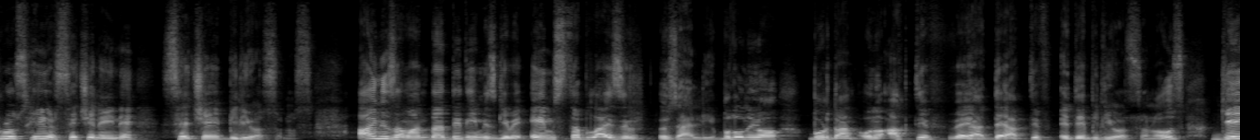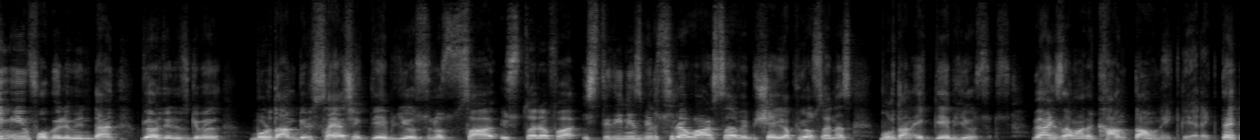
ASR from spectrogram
Crosshair seçeneğini seçebiliyorsunuz. Aynı zamanda dediğimiz gibi M Stabilizer özelliği bulunuyor. Buradan onu aktif veya deaktif edebiliyorsunuz. Game Info bölümünden gördüğünüz gibi buradan bir sayaç ekleyebiliyorsunuz. Sağ üst tarafa istediğiniz bir süre varsa ve bir şey yapıyorsanız buradan ekleyebiliyorsunuz. Ve aynı zamanda countdown ekleyerek de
